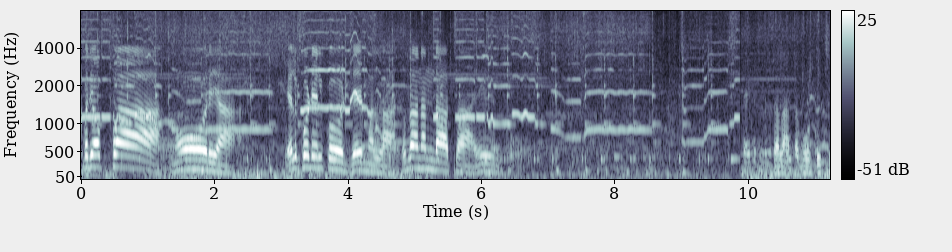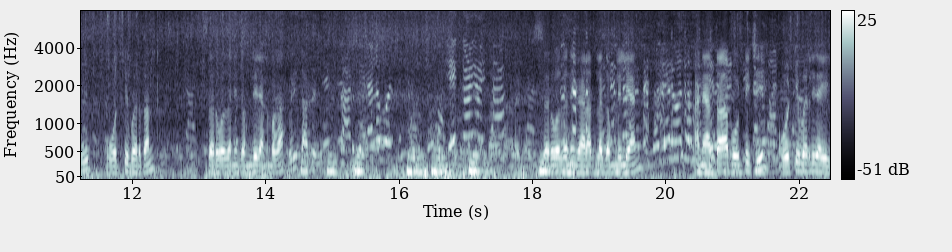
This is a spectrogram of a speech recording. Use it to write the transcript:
गणपती बाप्पा मोर्या एलकोट एलकोट जय मल्हार सदानंदाचा एल चला आता बोटीची ओटी भरताना सर्वजणी जमलेली आणि बघा सर्वजणी घरातल्या जमलेली आहे आणि आता बोटीची ओटी भरली जाईल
